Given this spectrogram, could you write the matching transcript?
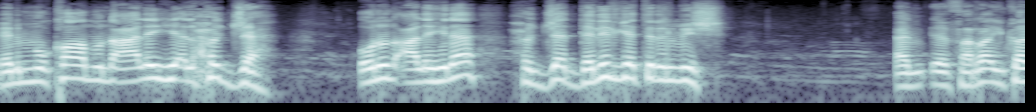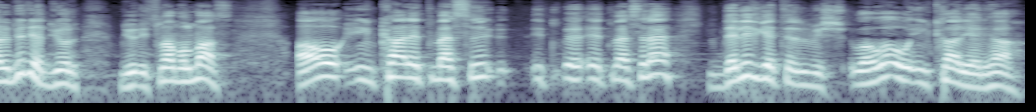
Yani mukamun aleyhi el hücce. Onun aleyhine hüccet delil getirilmiş. Yani Ferra inkar ediyor ya diyor diyor itmam olmaz. A o inkar etmesi it- etmesine delil getirilmiş. Ve o inkar yani ha.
